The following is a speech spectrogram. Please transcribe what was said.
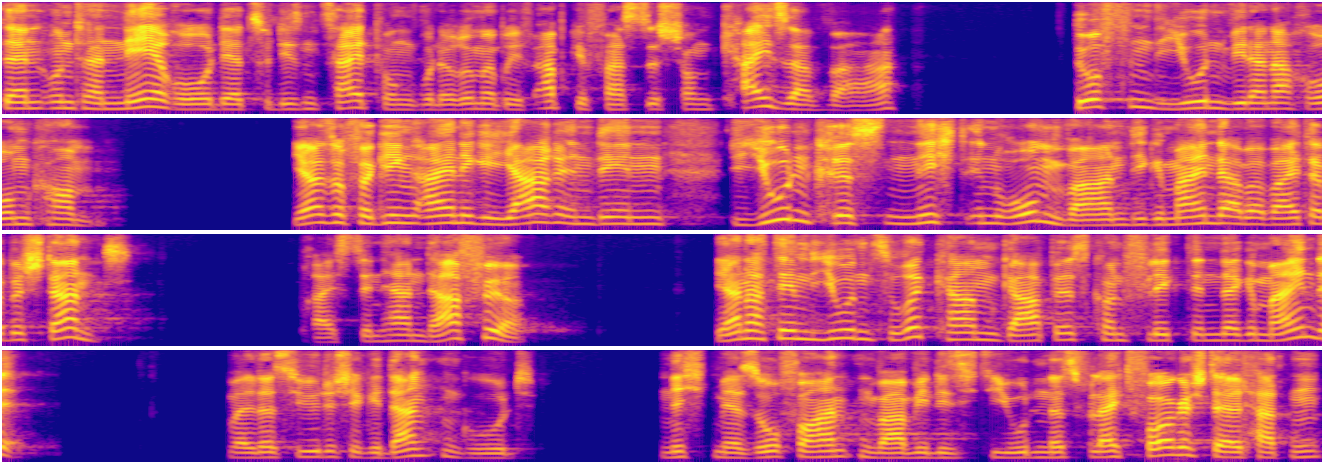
Denn unter Nero, der zu diesem Zeitpunkt, wo der Römerbrief abgefasst ist, schon Kaiser war, durften die Juden wieder nach Rom kommen. Ja, so vergingen einige Jahre, in denen die Judenchristen nicht in Rom waren, die Gemeinde aber weiter bestand. Preis den Herrn dafür. Ja, nachdem die Juden zurückkamen, gab es Konflikte in der Gemeinde, weil das jüdische Gedankengut nicht mehr so vorhanden war, wie die sich die Juden das vielleicht vorgestellt hatten.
